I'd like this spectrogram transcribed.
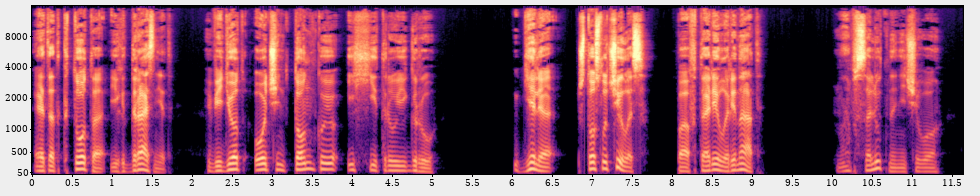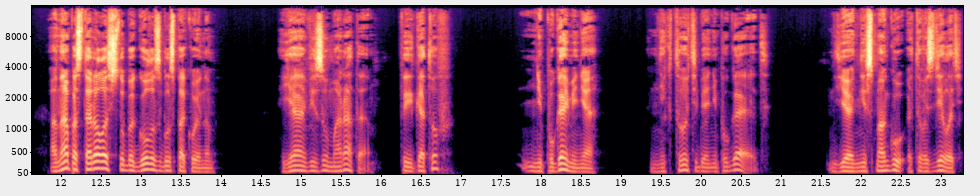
Этот кто-то их дразнит, ведет очень тонкую и хитрую игру. «Геля, что случилось?» — повторил Ренат. «Абсолютно ничего». Она постаралась, чтобы голос был спокойным. «Я везу Марата. Ты готов?» «Не пугай меня». «Никто тебя не пугает. Я не смогу этого сделать».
